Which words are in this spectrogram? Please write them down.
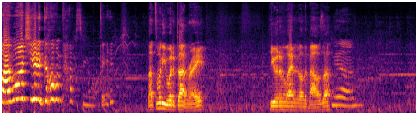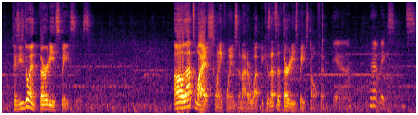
I want you to go and Bowser, you bitch. That's what he would have done, right? He would have landed on the Bowser. Yeah. Because he's going 30 spaces. Oh, that's why it's 20 coins no matter what, because that's a 30 space dolphin. Yeah. That makes sense.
